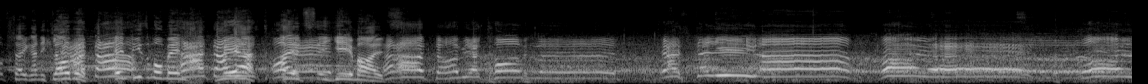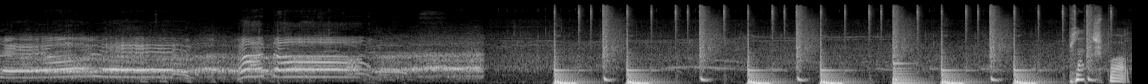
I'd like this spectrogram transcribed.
aufsteigen kann. Ich glaube, Hertha! in diesem Moment Hertha, mehr als jemals. Hertha, wir kommen! Erste Liga! Ole! Ole! Ole! Hertha! Plattsport.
